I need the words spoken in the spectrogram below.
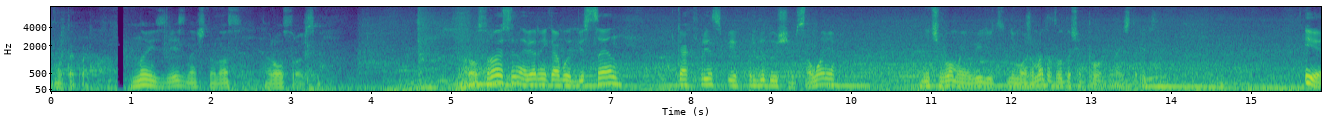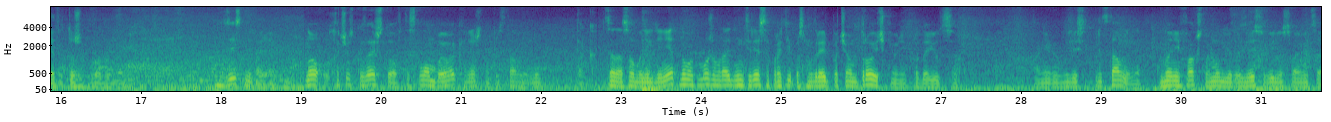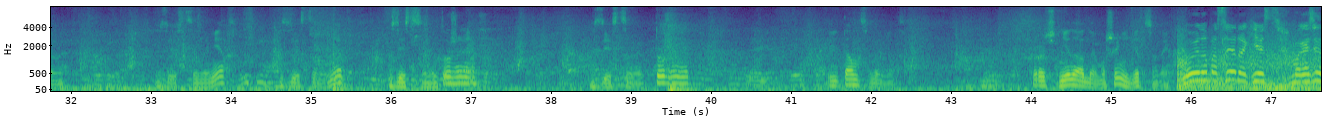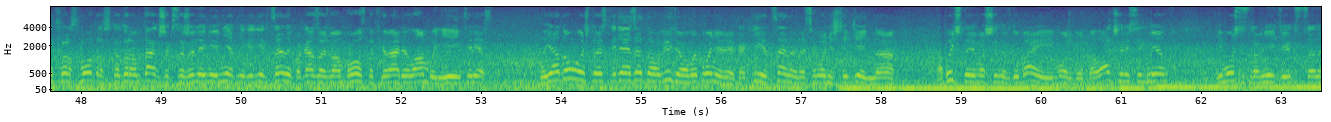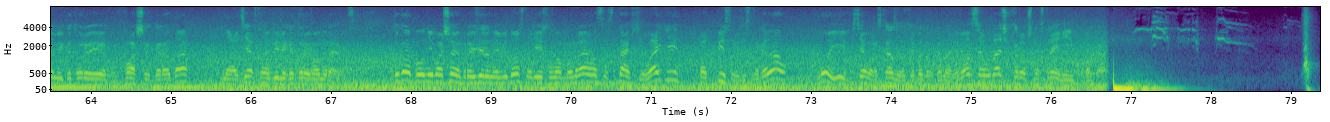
Вот такой. Ну и здесь, значит, у нас Rolls-Royce. Rolls-Royce наверняка будет без цен, как, в принципе, и в предыдущем салоне. Ничего мы увидеть не можем. Этот вот вообще проданный стоит. И этот тоже проданный. Здесь непонятно. Но хочу сказать, что автосалон BMW, конечно, представлен, ну, так. Цен особо нигде нет. Но вот можем ради интереса пройти посмотреть, почем троечки у них продаются. Они как бы здесь представлены. Но не факт, что мы где-то здесь увидим с вами цены. Здесь цены нет. Здесь цены нет. Здесь цены тоже нет. Здесь цены тоже нет. И там цены нет. Короче, ни на одной машине нет цены. Ну и напоследок есть магазин First Motors, в котором также, к сожалению, нет никаких цен. И показывать вам просто Ferrari лампы неинтересно. Но я думаю, что исходя из этого видео вы поняли, какие цены на сегодняшний день на обычные машины в Дубае и, может быть, на luxury сегмент. И можете сравнить их с ценами, которые в ваших городах, на те автомобили, которые вам нравятся. Такой был небольшой импровизированный видос. Надеюсь, он вам понравился. Ставьте лайки, подписывайтесь на канал. Ну и всем рассказывайте об этом канале. Вам всем удачи, хорошего настроения и пока.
